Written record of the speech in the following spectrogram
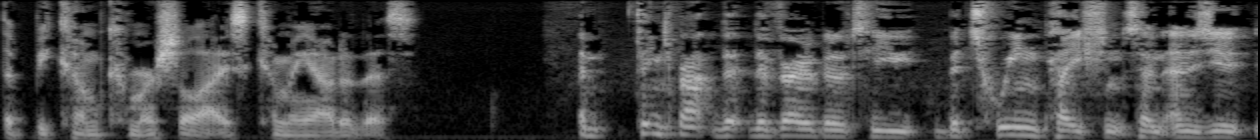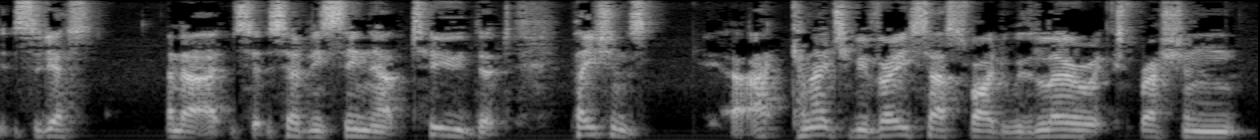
that become commercialized coming out of this. And think about the, the variability between patients, and, and, as you suggest, and I've certainly seen that too, that patients uh, can actually be very satisfied with lower expression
